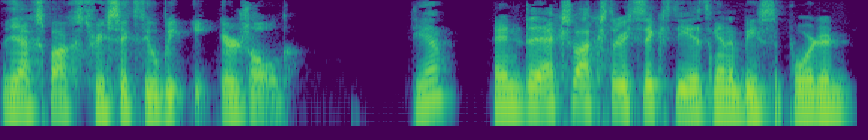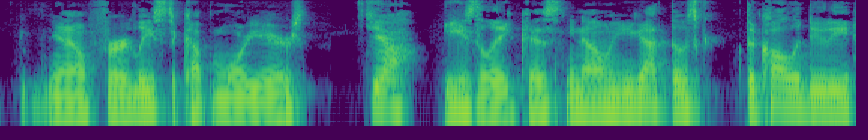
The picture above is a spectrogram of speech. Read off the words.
the Xbox 360 will be eight years old. Yeah. And the Xbox 360 is going to be supported, you know, for at least a couple more years Yeah. easily because, you know, you got those, the Call of Duty,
